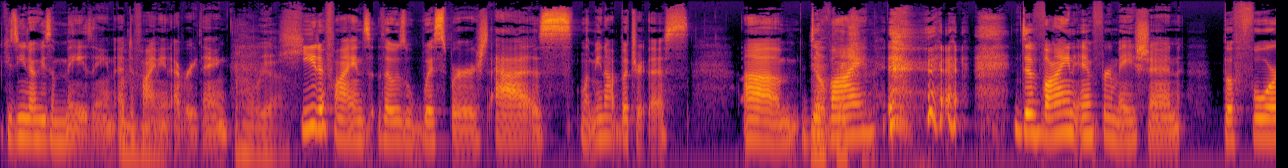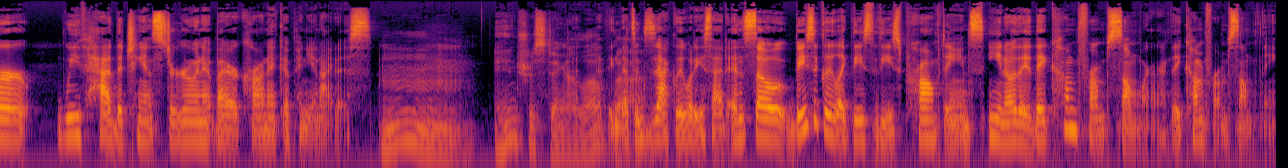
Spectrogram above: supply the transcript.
because you know he's amazing at defining everything. Oh yeah. he defines those whispers as let me not butcher this. Um, divine divine information before we've had the chance to ruin it by our chronic opinionitis hmm, Interesting. I love that. I think that. that's exactly what he said. And so basically like these these promptings, you know, they, they come from somewhere. They come from something.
